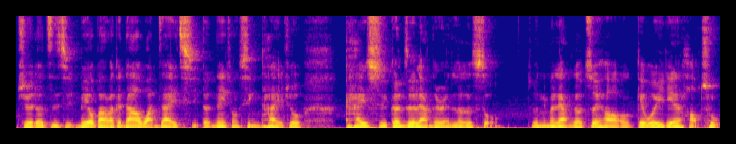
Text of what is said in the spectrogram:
觉得自己没有办法跟大家玩在一起的那种心态，就开始跟这两个人勒索，就你们两个最好给我一点好处。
